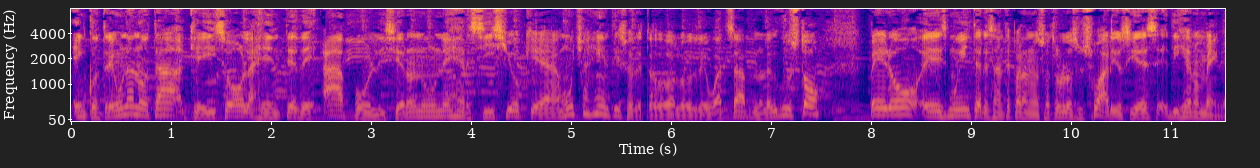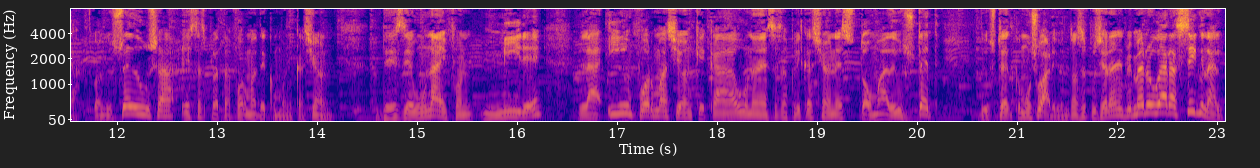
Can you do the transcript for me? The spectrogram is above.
encontré una nota que hizo la gente de Apple. Hicieron un ejercicio que a mucha gente, y sobre todo a los de WhatsApp, no les gustó, pero es muy interesante para nosotros los usuarios. Y es, dijeron, venga, cuando usted usa estas plataformas de comunicación desde un iPhone, mire la información que cada una de estas aplicaciones toma de usted, usted como usuario. Entonces pusieron en primer lugar a Signal.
